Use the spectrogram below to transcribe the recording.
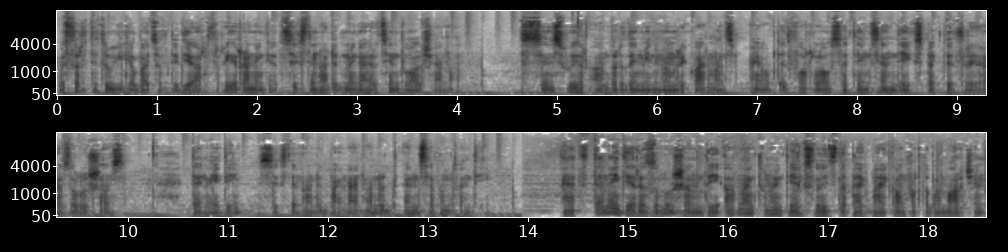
with 32GB of DDR3 running at 1600 MHz in dual channel. Since we are under the minimum requirements, I opted for low settings and the expected three resolutions 1080, 1600 by 900 and 720. At 1080 resolution, the R9290X leads the pack by a comfortable margin,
